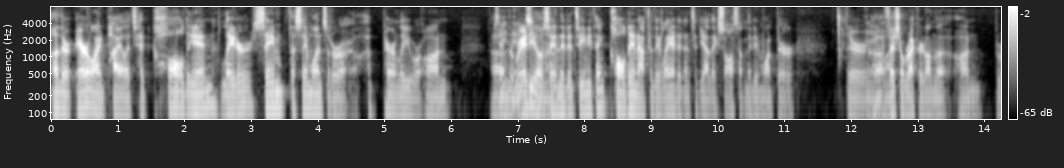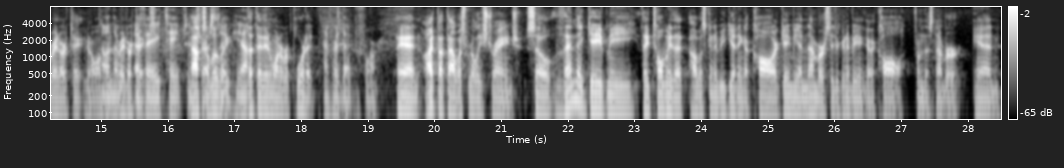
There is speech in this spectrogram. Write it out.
other airline pilots had called in later, same the same ones that are uh, apparently were on uh, the they didn't see radio saying they didn't see anything, called in after they landed and said, yeah, they saw something. They didn't want their their uh, official record on the on the radar tape, you know, on, on the, the radar tapes. FAA tapes. Absolutely, Yeah, that they didn't want to report it. I've heard that before. And I thought that was really strange. So then they gave me, they told me that I was going to be getting a call or gave me a number, said you're going to be getting a call from this number. And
